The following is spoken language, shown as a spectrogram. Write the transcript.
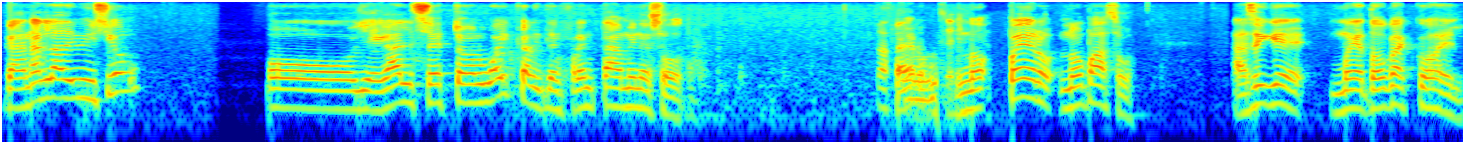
ganar la división o llegar sexto en el Wildcard y te enfrentas a Minnesota. Pero no, pero no pasó. Así que me toca escoger.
